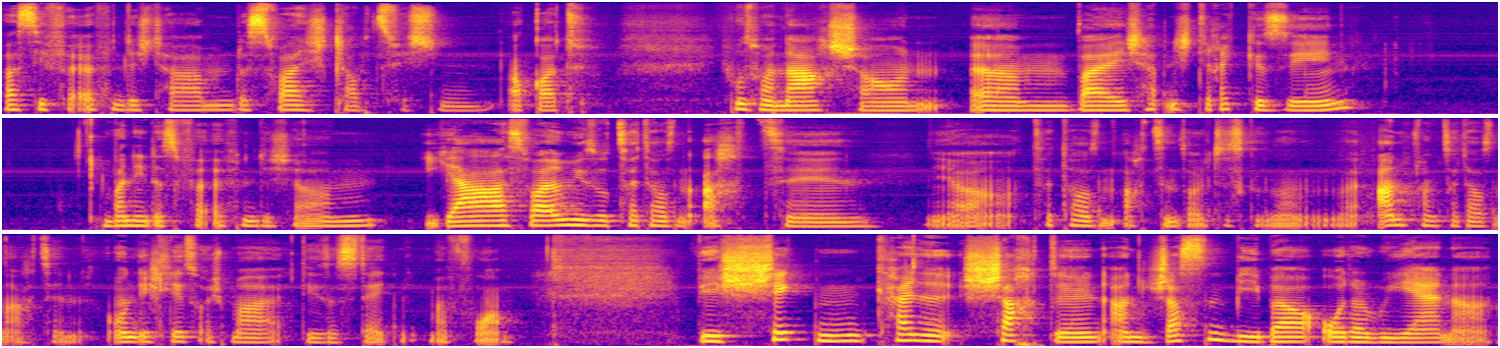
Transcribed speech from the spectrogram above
was sie veröffentlicht haben. Das war, ich glaube, zwischen, oh Gott, ich muss mal nachschauen, ähm, weil ich habe nicht direkt gesehen, wann die das veröffentlicht haben. Ja, es war irgendwie so 2018. Ja, 2018 sollte es sein. Anfang 2018. Und ich lese euch mal dieses Statement mal vor. Wir schicken keine Schachteln an Justin Bieber oder Rihanna,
